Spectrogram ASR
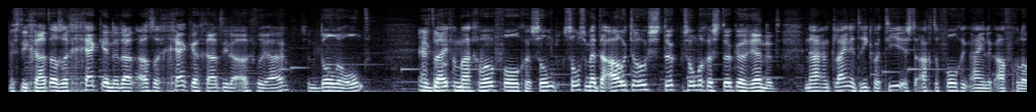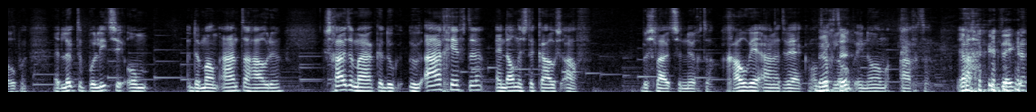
Dus die gaat als een gek inderdaad. Als een gekke gaat hij erachteraan. Zo'n dolle hond. Die echt blijven maar gewoon volgen. Soms, soms met de auto, stuk, sommige stukken rennend. Na een kleine drie kwartier is de achtervolging eindelijk afgelopen. Het lukt de politie om de man aan te houden. Schuitenmaker doet, doet aangifte en dan is de kous af. Besluit ze nuchter. Gauw weer aan het werk, want Nuchter? ik loop enorm achter. Ja, ik denk dat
